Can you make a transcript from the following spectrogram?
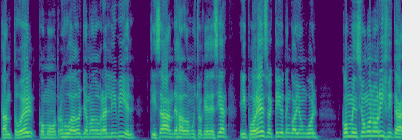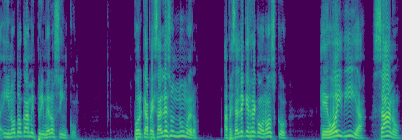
tanto él como otro jugador llamado Bradley Beal, quizás han dejado mucho que desear. Y por eso es que yo tengo a John Wall convención honorífica y no toca mis primeros cinco. Porque a pesar de sus números, a pesar de que reconozco que hoy día Sano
